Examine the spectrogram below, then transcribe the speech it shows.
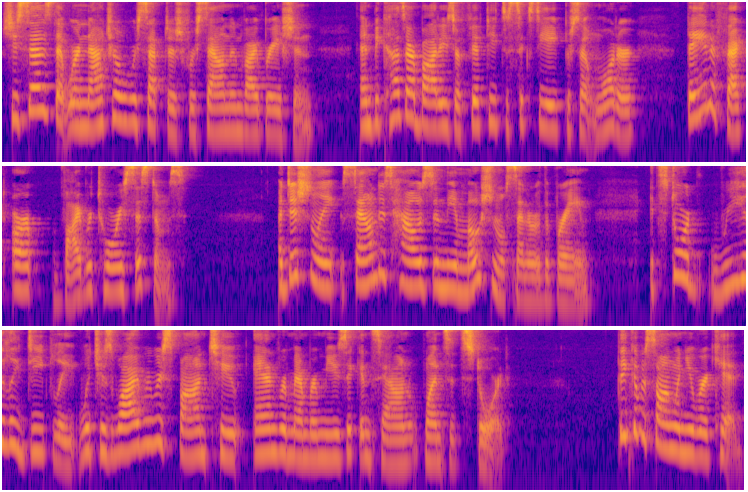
She says that we're natural receptors for sound and vibration, and because our bodies are 50 to 68% water, they, in effect, are vibratory systems. Additionally, sound is housed in the emotional center of the brain. It's stored really deeply, which is why we respond to and remember music and sound once it's stored. Think of a song when you were a kid.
